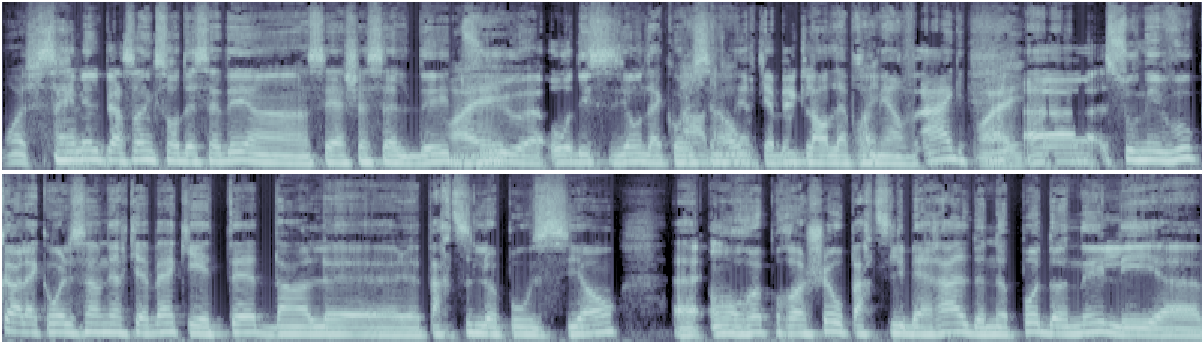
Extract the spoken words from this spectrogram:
Moi, c'est- 5000 personnes qui sont décédées en CHSLD Ouais. dû euh, aux décisions de la Coalition Avenir. Québec lors de la première vague. Ouais. Euh, Souvenez-vous, quand la Coalition Avenir Québec était dans le, le parti de l'opposition, euh, on reprochait au Parti libéral de ne pas donner les... euh,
